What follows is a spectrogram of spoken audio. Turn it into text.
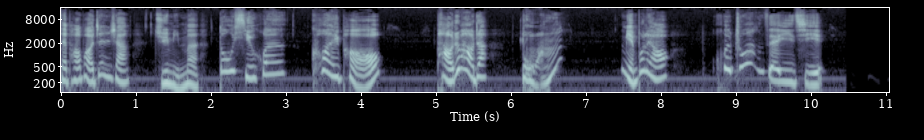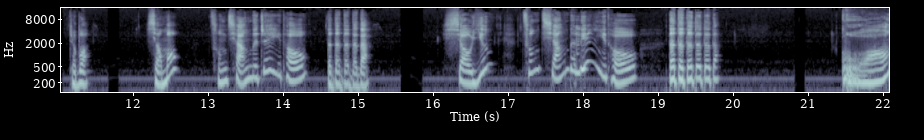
在跑跑镇上，居民们都喜欢快跑，跑着跑着，咣，免不了会撞在一起。这不，小猫从墙的这一头哒哒哒哒哒，小鹰从墙的另一头哒哒哒哒哒哒，咣，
